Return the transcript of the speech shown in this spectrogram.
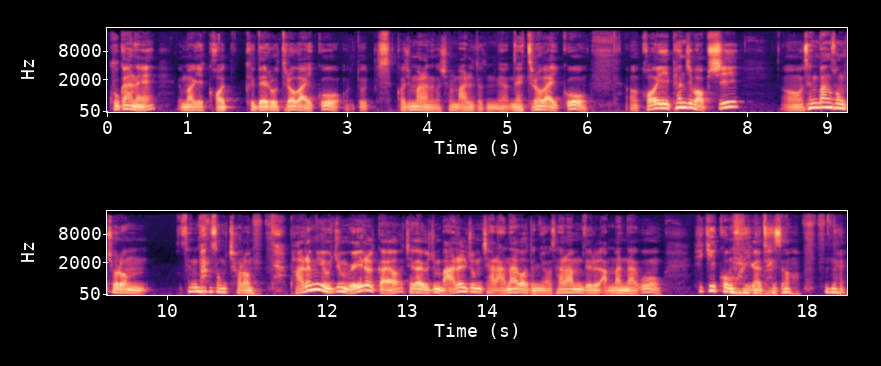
구간에 음악이 거, 그대로 들어가 있고 또 거짓말하는 것처럼 말을 더듬네요. 네, 들어가 있고 어, 거의 편집 없이 어, 생방송처럼 생방송처럼 발음이 요즘 왜 이럴까요? 제가 요즘 말을 좀 잘 안 하거든요. 사람들을 안 만나고 히키코모리가 돼서 네.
